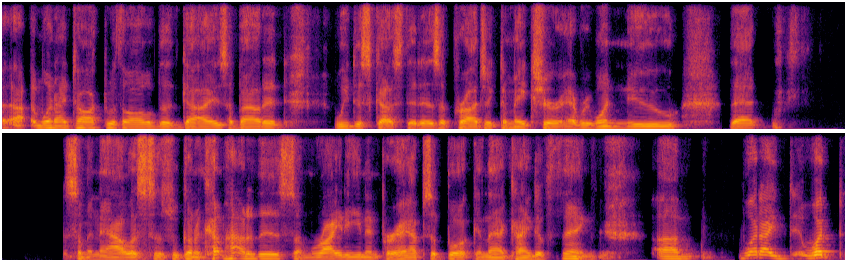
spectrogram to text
uh, when I talked with all of the guys about it we discussed it as a project to make sure everyone knew that some analysis was going to come out of this, some writing, and perhaps a book and that kind of thing. Um, what I what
